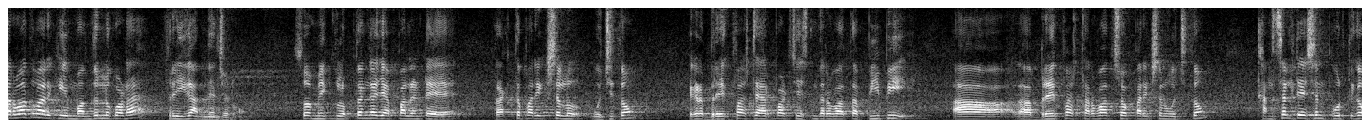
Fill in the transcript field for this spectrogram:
తర్వాత వారికి మందులను కూడా ఫ్రీగా అందించడం. సో మీకు క్లుప్తంగా చెప్పాలంటే రక్త పరీక్షలు ఉచితం. ఇక్కడ బ్రేక్ఫాస్ట్ ఏర్పాటు చేసిన తర్వాత పీపీ బ్రేక్ఫాస్ట్ తర్వాత సో పరీక్షలు ఉచితం. కన్సల్టేషన్ పూర్తిగా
